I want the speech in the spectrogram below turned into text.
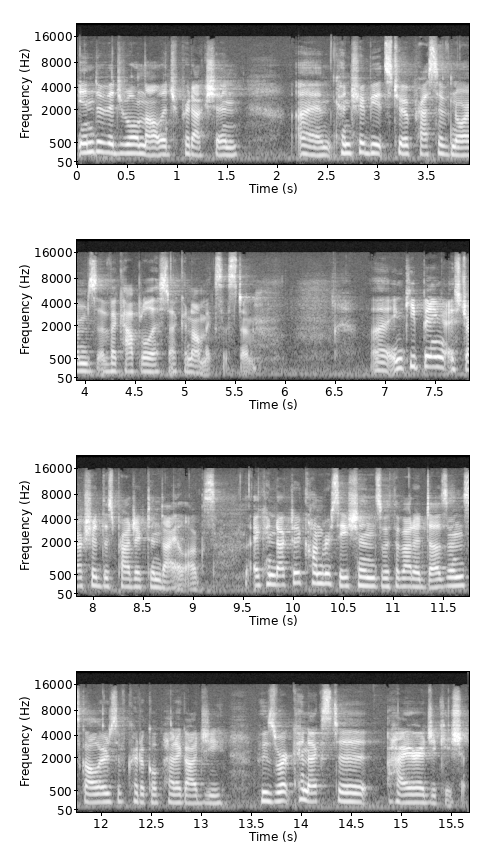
individual knowledge production um, contributes to oppressive norms of a capitalist economic system. Uh, in keeping, I structured this project in dialogues. I conducted conversations with about a dozen scholars of critical pedagogy whose work connects to higher education.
